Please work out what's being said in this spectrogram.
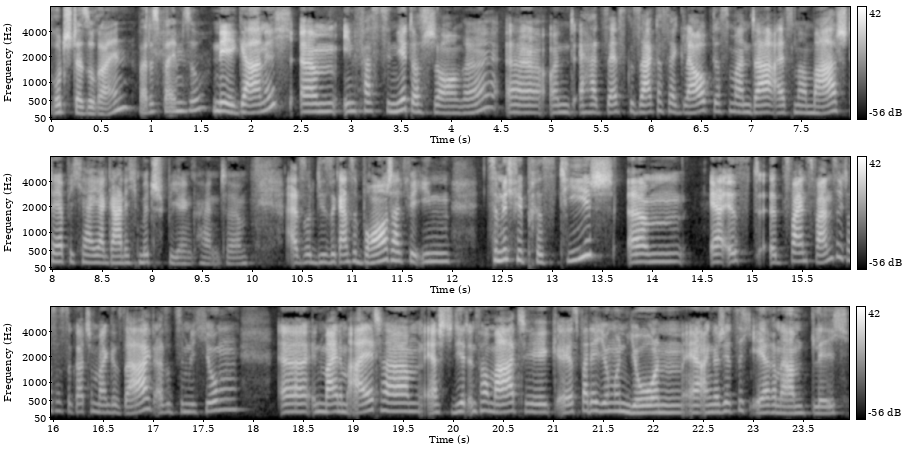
rutscht da so rein? War das bei ihm so? Nee, gar nicht. Ähm, ihn fasziniert das Genre äh, und er hat selbst gesagt, dass er glaubt, dass man da als Normalsterblicher ja gar nicht mitspielen könnte. Also diese ganze Branche hat für ihn ziemlich viel Prestige. Ähm, er ist 22, äh, das hast du gerade schon mal gesagt, also ziemlich jung, äh, in meinem Alter. Er studiert Informatik, er ist bei der Jungen Union, er engagiert sich ehrenamtlich.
